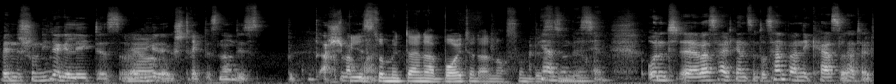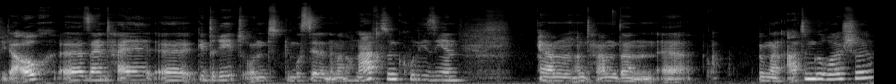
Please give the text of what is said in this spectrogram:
wenn es schon niedergelegt ist oder ja. niedergestreckt ist, ne? Und das begutachten Spielst du mit deiner Beute dann noch so ein bisschen? Ja, so ein bisschen. Ja. Und äh, was halt ganz interessant war, Nick Castle hat halt wieder auch äh, seinen Teil äh, gedreht und du musst ja dann immer noch nachsynchronisieren ähm, und haben dann äh, irgendwann Atemgeräusche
